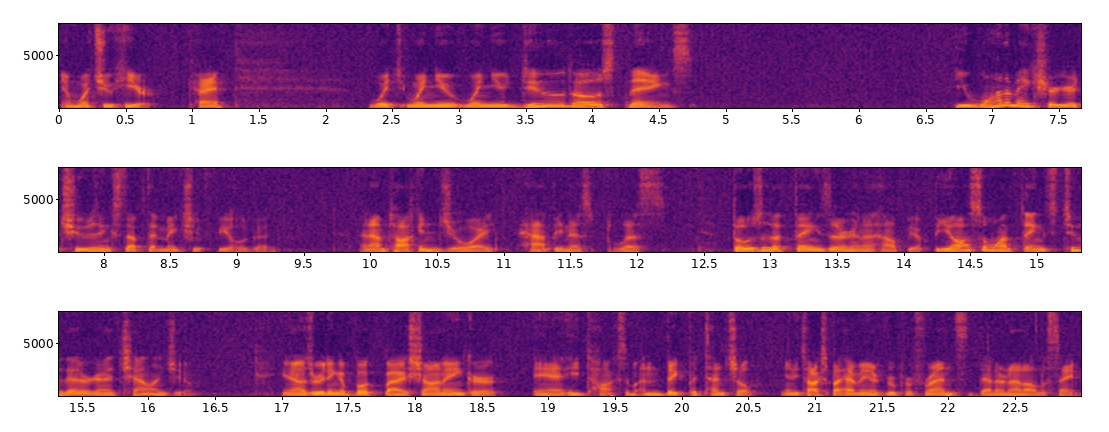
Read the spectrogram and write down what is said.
and what you hear. Okay, which when you when you do those things, you want to make sure you're choosing stuff that makes you feel good. And I'm talking joy, happiness, bliss. Those are the things that are going to help you. But you also want things too that are going to challenge you. You know, I was reading a book by Shawn Achor and he talks about and big potential and he talks about having a group of friends that are not all the same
